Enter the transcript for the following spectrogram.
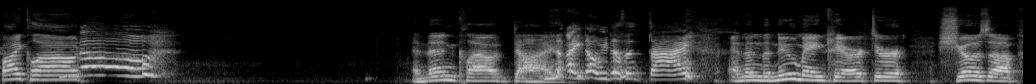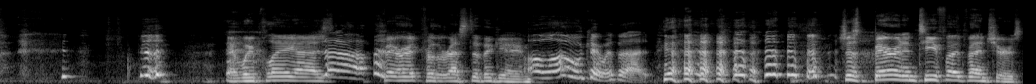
Bye, Cloud. No! And then Cloud died. I know he doesn't die. And then the new main character shows up. and we play as. Barret for the rest of the game. Oh, I'm okay with that. Just Barret and Tifa adventures.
